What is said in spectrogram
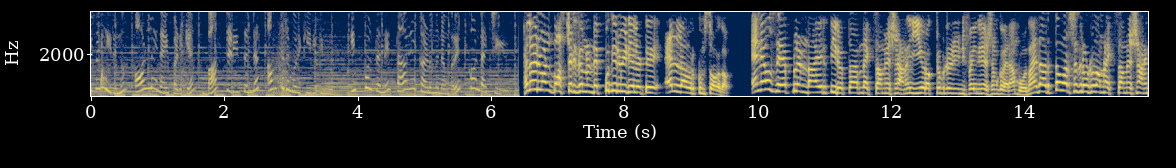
എവിടെ എവിടെയിരുന്നും ഓൺലൈനായി പഠിക്കാൻ ബാസ് സ്റ്റഡി സെന്റർ അവസരമൊരുക്കിയിരിക്കുന്നു. ഇപ്പോൾ തന്നെ താഴെ കാണുന്ന നമ്പറിൽ കോൺടാക്ട് ചെയ്യൂ. ഹലോ വൺ ബാസ്റ്റഡി സെന്ററിന്റെ പുതിയൊരു വീഡിയോയിലോട്ട് എല്ലാവർക്കും സ്വാഗതം. എൻ എസ് ഏപ്രിൽ രണ്ടായിരത്തി ഇരുപത്തി ആറിന്റെ എക്സാമിനേഷൻ ആണ്. ഈ ഒരു ഒക്ടോബർ ട്വന്റി ഫൈവിന് ശേഷം നമുക്ക് വരാൻ പോകുന്നത്. അതായത് അടുത്ത വർഷത്തിലോട്ടുള്ള നമ്മുടെ എക്സാമിനേഷൻ ആണ്.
